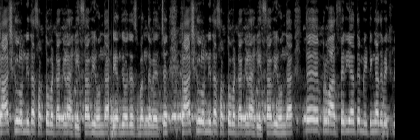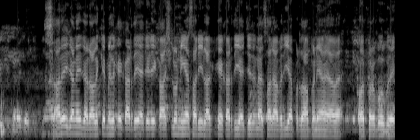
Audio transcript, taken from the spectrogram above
ਕਾਸ਼ ਕਲੋਨੀ ਦਾ ਸਭ ਤੋਂ ਵੱਡਾ ਕਿਹੜਾ ਹਿੱਸਾ ਵੀ ਹੁੰਦਾ? ਜਾਂਦੀ ਹੈ ਉਹਦੇ ਸੰਬੰਧ ਵਿੱਚ ਕਾਸ਼ ਕਲੋਨੀ ਦਾ ਸਭ ਤੋਂ ਵੱਡਾ ਕਿਹੜਾ ਹਿੱਸਾ ਵੀ ਹੁੰਦਾ? ਤੇ ਪ੍ਰਭਾਤ ਫੇਰੀਆਂ ਤੇ ਮੀਟਿੰਗਾਂ ਦੇ ਵਿੱਚ ਵੀ ਸਾਰੇ ਜਣੇ ਰਲ ਕੇ ਮਿਲ ਕੇ ਕਰਦੇ ਆ ਜਿਹੜੀ ਕਾਸ਼ ਕਲੋਨੀ ਆ ਸਾਰੀ ਲੱਗ ਕੇ ਕਰਦੀ ਆ ਜਿਹਦੇ ਨਾਲ ਸਾਰਾ ਵਧੀਆ ਪ੍ਰਤਾਪ ਬਣਿਆ ਹੋਇਆ ਵਾ ਔਰ ਪ੍ਰਭੂ ਦੇ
